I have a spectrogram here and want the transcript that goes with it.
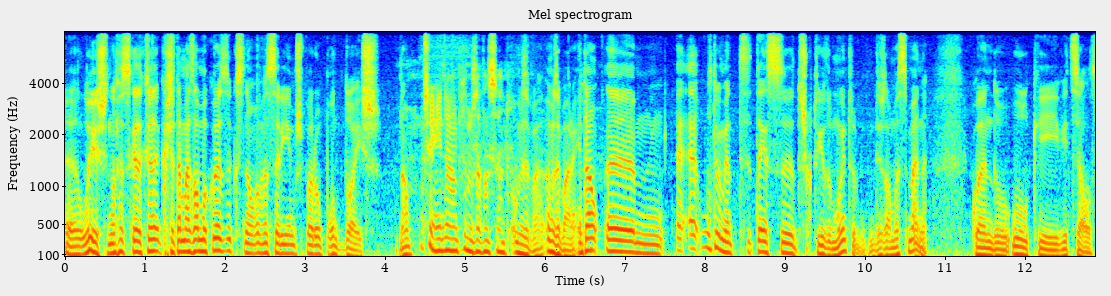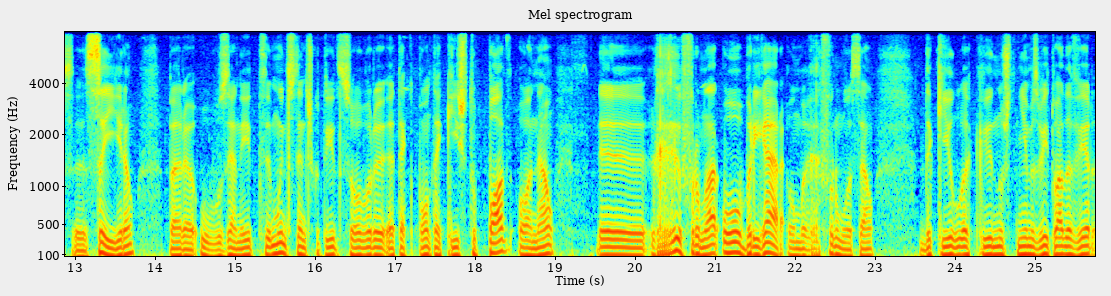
Uh, Luís, não sei se quer acrescentar mais alguma coisa, que senão avançaríamos para o ponto 2, não? Sim, então podemos avançar. Vamos embora. Vamos embora. Então, uh, uh, ultimamente tem-se discutido muito, desde há uma semana, quando Hulk e Witzel saíram para o Zenit, muito se tem discutido sobre até que ponto é que isto pode ou não reformular ou obrigar a uma reformulação daquilo a que nos tínhamos habituado a ver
